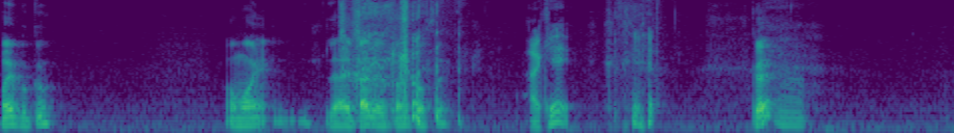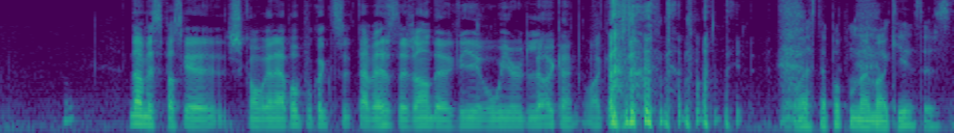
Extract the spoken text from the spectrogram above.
Ouais, beaucoup. Au moins, l'iPad est le fun pour ça. Ok. Quoi? Non, mais c'est parce que je comprenais pas pourquoi que tu avais ce genre de rire weird là quand, quand t'as demandé. Ouais, c'était pas pour me moquer. c'était juste...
